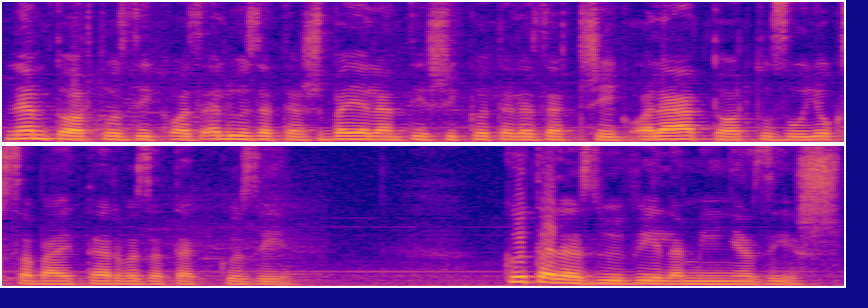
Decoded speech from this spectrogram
nem tartozik az előzetes bejelentési kötelezettség alá tartozó jogszabálytervezetek közé. Kötelező véleményezés.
